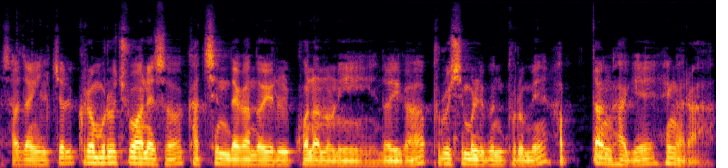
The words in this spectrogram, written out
4장 1절 그러므로 주 안에서 갇힌 내가 너희를 권하노니 너희가 부르심을 입은 부름에 합당하게 행하라.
